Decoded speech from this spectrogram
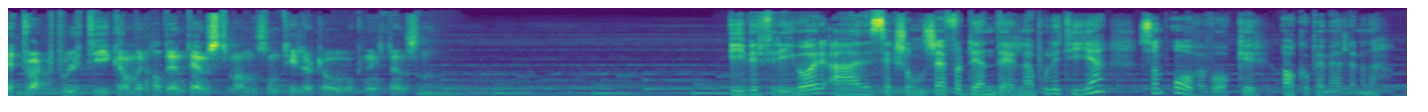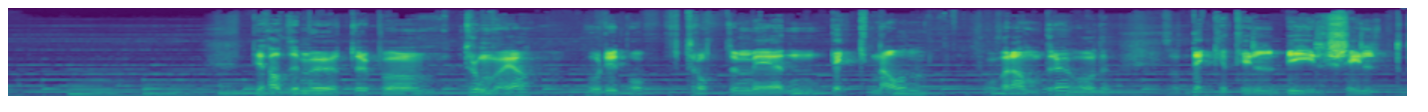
Ethvert politikammer hadde en tjenestemann som tilhørte overvåkningstjenesten. Iver Frigård er seksjonssjef for den delen av politiet som overvåker AKP-medlemmene. De hadde møter på Tromøya hvor de opptrådte med dekknavn på hverandre og dekke til bilskilt.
